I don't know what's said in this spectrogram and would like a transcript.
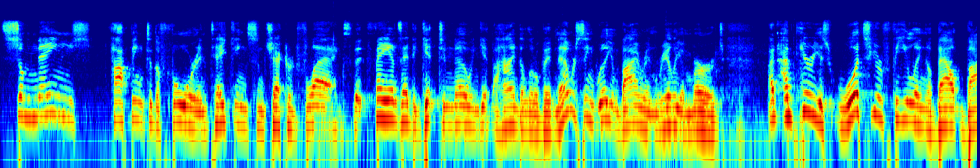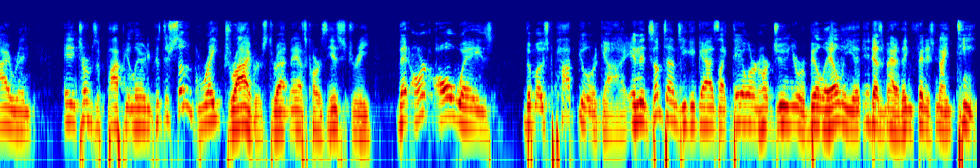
some names hopping to the fore and taking some checkered flags that fans had to get to know and get behind a little bit. Now we're seeing William Byron really emerge. I'm curious, what's your feeling about Byron in terms of popularity? Because there's some great drivers throughout NASCAR's history that aren't always the most popular guy. And then sometimes you get guys like Dale Earnhardt Jr. or Bill Elliott. It doesn't matter. They can finish 19th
